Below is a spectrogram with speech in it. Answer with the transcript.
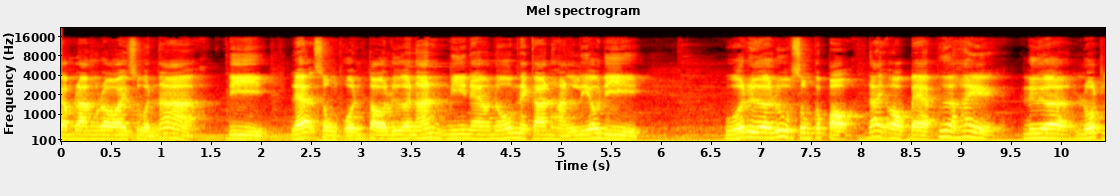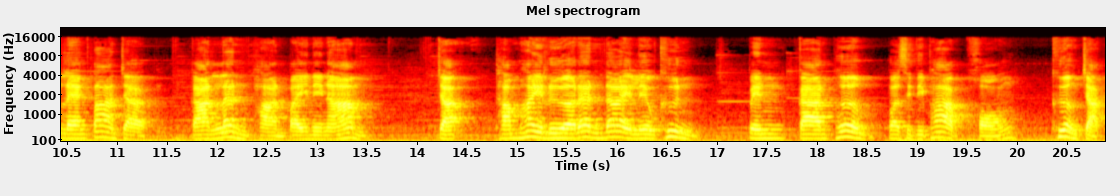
กำลังรอยส่วนหน้าดี และส่งผลต่อเรือนั้นมีแนวโน้มในการหันเลี้ยวดี หัวเรือรูปทรงกระเป๋อได้ออกแบบเพื่อให้เรือลดแรงต้านจากการแล่นผ่านไปในน้ำจะทำให้เรือแล่นได้เร็วขึ้น เป็นการเพิ่มประสิทธิภาพของเครื่องจักร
